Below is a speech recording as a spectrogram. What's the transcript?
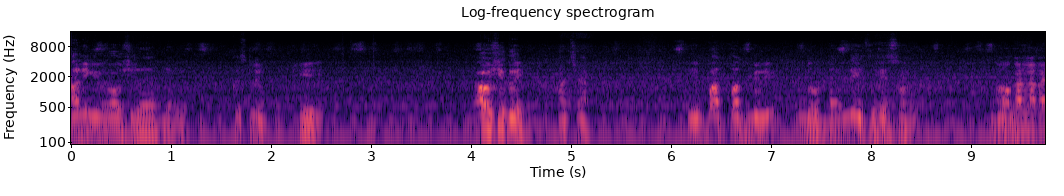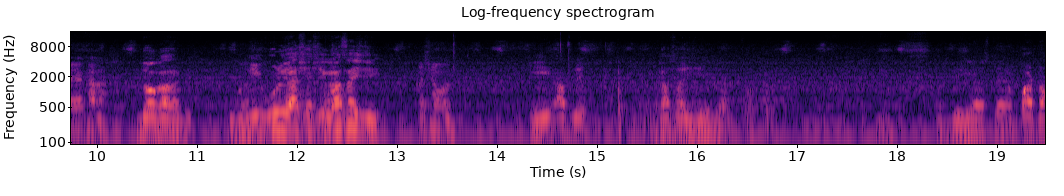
आणि की औषध आहे आपल्याकडे. कसले? हे. औषध आहे. अच्छा. हे पाच पाच मिली दोन टाइम द्यायचं हे सांगू. दोघांना का एकाला दोघाला बी. ही गुळी अशी अशी घासायची. कशावर? ही आपले घासायची. ही. आपली ही असते. ना पाटा.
